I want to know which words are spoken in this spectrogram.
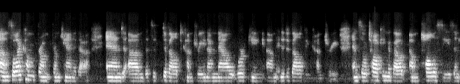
um, so I come from from Canada, and um, that's a developed country, and I'm now working um, in a developing country. And so talking about um, policies and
